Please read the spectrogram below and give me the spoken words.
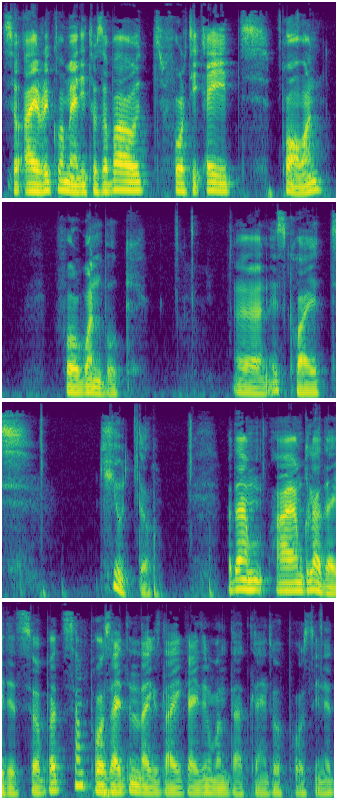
So I recommend it was about 48 pound for one book. And it's quite cute though. But I'm I'm glad I did so. But some posts I didn't like like I didn't want that kind of post in it,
